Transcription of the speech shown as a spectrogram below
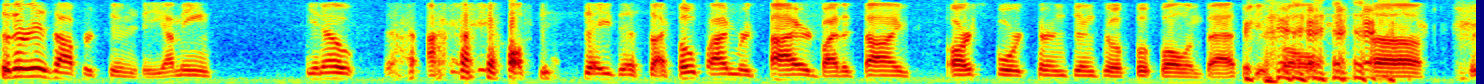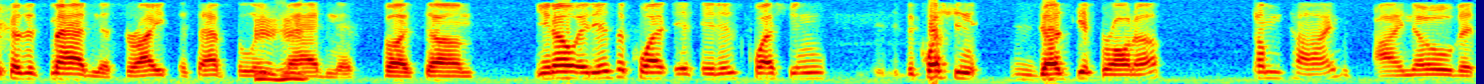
so there is opportunity. I mean, you know, I often say this. I hope I'm retired by the time our sport turns into a football and basketball uh, because it's madness, right? It's absolute mm-hmm. madness. But um, you know, it is a que- it, it is question. The question does get brought up sometimes. I know that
